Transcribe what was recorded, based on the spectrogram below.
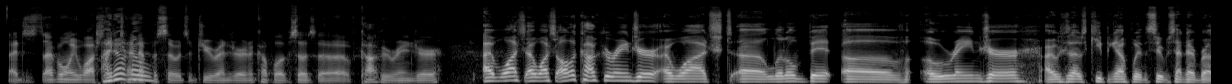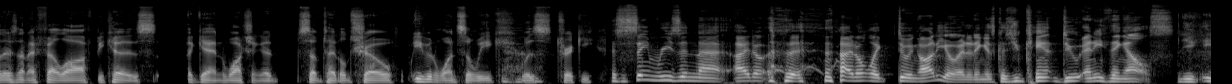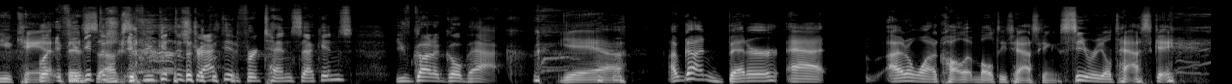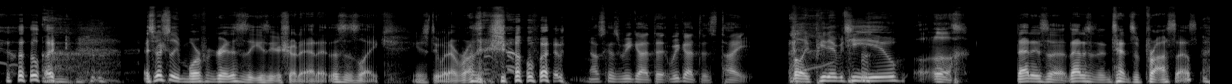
I just I've only watched I like don't ten know. episodes of Zyuranger and a couple episodes of Kakuranger. I watched. I watched all the Kakuranger. I watched a little bit of Ohranger. I was I was keeping up with Super Sentai Brothers, and then I fell off because again, watching a subtitled show even once a week was tricky. It's the same reason that I don't I don't like doing audio editing is because you can't do anything else. You you can't. But if you get dis- if you get distracted for ten seconds, you've got to go back. yeah, I've gotten better at. I don't want to call it multitasking, serial tasking. like especially Morphin Grid. This is the easiest show to edit. This is like you just do whatever on this show, but That's because we got that we got this tight. but like PWTU, ugh, that is a that is an intensive process.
